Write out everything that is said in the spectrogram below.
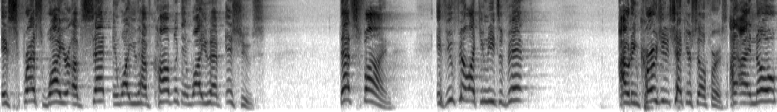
express why you're upset and why you have conflict and why you have issues. That's fine. If you feel like you need to vent, I would encourage you to check yourself first. I, I know,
